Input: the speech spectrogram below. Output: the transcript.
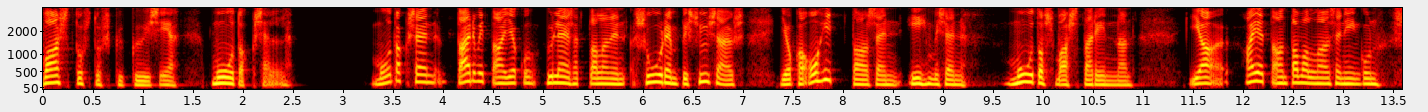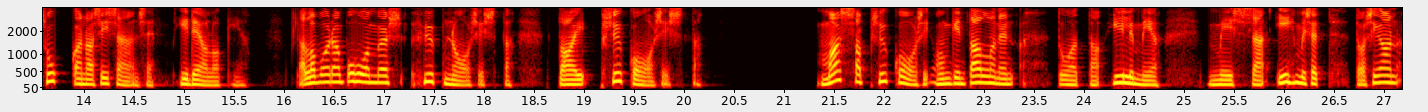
vastustuskykyisiä muutokselle – Muutokseen tarvitaan joku yleensä tällainen suurempi sysäys, joka ohittaa sen ihmisen muutosvastarinnan ja ajetaan tavallaan se niin kuin sukkana sisään se ideologia. Tällä voidaan puhua myös hypnoosista tai psykoosista. Massapsykoosi onkin tällainen tuota, ilmiö, missä ihmiset tosiaan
